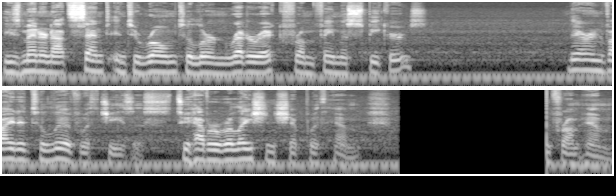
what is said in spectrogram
These men are not sent into Rome to learn rhetoric from famous speakers. They are invited to live with Jesus, to have a relationship with Him, from Him,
